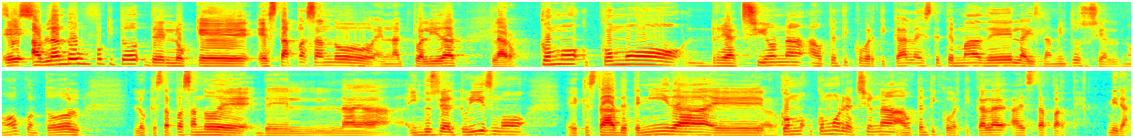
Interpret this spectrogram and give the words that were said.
Eh, hablando un poquito de lo que está pasando en la actualidad, Claro. ¿Cómo, ¿Cómo reacciona Auténtico Vertical a este tema del aislamiento social, ¿no? Con todo lo que está pasando de, de la industria del turismo, eh, que está detenida. eh, Claro. ¿cómo, cómo reacciona Auténtico Vertical a, a esta parte? Mira,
